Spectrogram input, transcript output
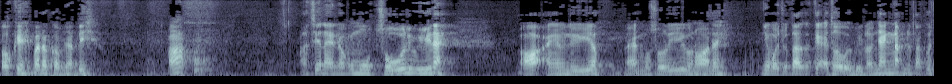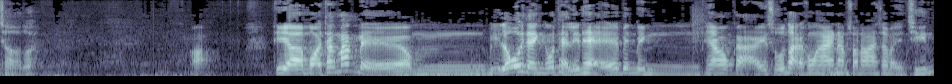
Ok bắt đầu cập nhật đi. Đó. Ở trên này nó có một số lưu ý này. Đó anh em lưu ý không? Đấy một số lưu ý của nó ở đây. Nhưng mà chúng ta cứ kệ thôi bởi vì nó nhanh lắm chúng ta cứ chờ thôi. Đó. Thì uh, mọi thắc mắc để um, bị lỗi thì anh có thể liên hệ bên mình theo cái số điện thoại là 025652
